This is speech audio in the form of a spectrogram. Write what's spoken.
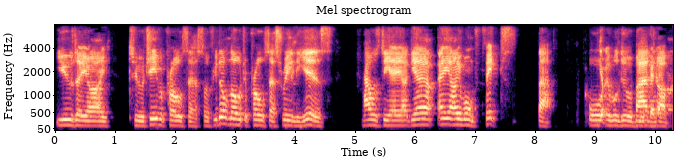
use AI to achieve a process. So if you don't know what your process really is, how is the AI? The AI won't fix that or yep. it will do a bad you job. Have,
